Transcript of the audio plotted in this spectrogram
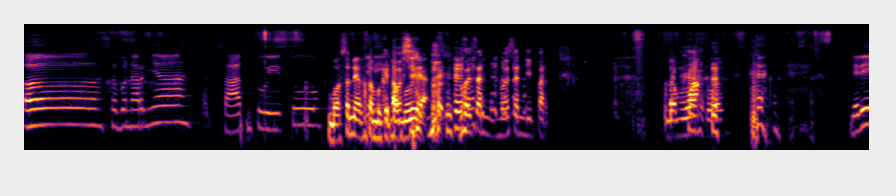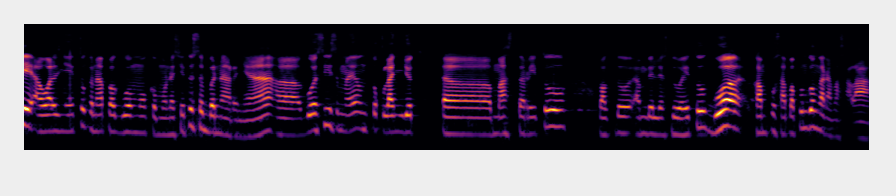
uh, sebenarnya satu itu bosen ya ketemu kita bosen, mulu ya. bosen bosen di Perth. Udah muak loh. Jadi awalnya itu kenapa gue mau ke Monash itu sebenarnya uh, eh, gue sih sebenarnya untuk lanjut uh, master itu waktu ambil S2 itu gue kampus apa pun gue nggak ada masalah.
